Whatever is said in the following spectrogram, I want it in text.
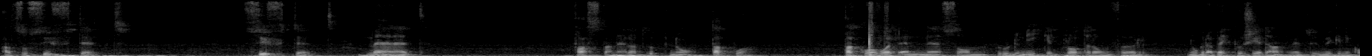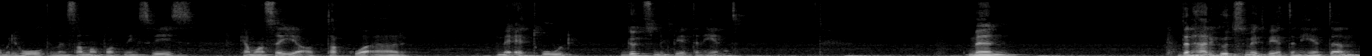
Alltså syftet, syftet med fastan är att uppnå taqwa. Taco var ett ämne som Broder Mikael pratade om för några veckor sedan. Jag vet inte hur mycket ni kommer ihåg, men sammanfattningsvis kan man säga att taqwa är med ett ord gudsmedvetenhet. Men den här gudsmedvetenheten,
